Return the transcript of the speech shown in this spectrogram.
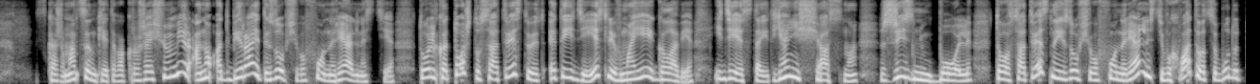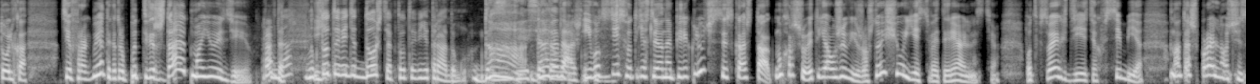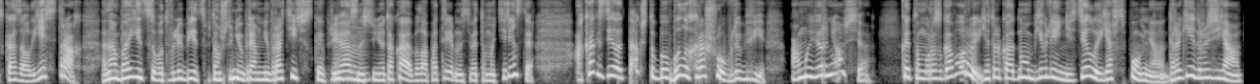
скажем, оценки этого окружающего мира, оно отбирает из общего фона реальности только то, что соответствует этой идее. Если в моей голове идея стоит «я несчастна», «жизнь – боль», то, соответственно, из общего фона реальности выхватываться будут только те фрагменты, которые подтверждают мою идею. Правда? Да. Ну, кто-то видит дождь, а кто-то видит радугу. Да, Здесь да, да, да. важно. И вот здесь вот, если она переключится и скажет, так, ну хорошо, это я уже вижу, а что еще есть в этой реальности? Вот в своих детях, в себе. Наташа правильно очень сказала, есть страх. Она боится вот влюбиться, потому что у нее прям невротическая привязанность, у нее такая была потребность в этом материнстве. А как сделать так, чтобы было хорошо в любви? А мы вернемся к этому разговору. Я только одно объявление сделаю, я вспомнила. Дорогие друзья,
